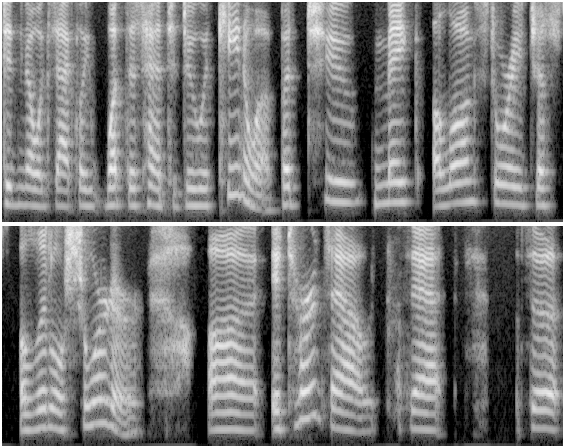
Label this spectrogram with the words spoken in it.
didn't know exactly what this had to do with quinoa, but to make a long story just a little shorter, uh, it turns out that the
